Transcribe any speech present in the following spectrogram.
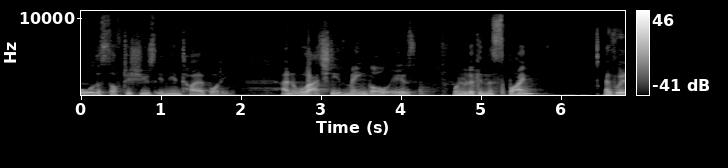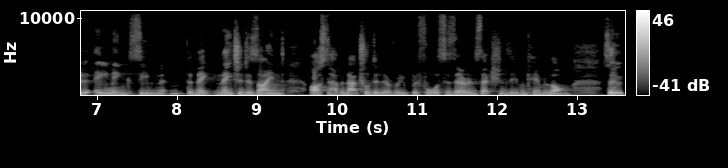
all the soft tissues in the entire body. And well, actually, the main goal is when we look in the spine, if we're aiming, see, the na- nature designed us to have a natural delivery before cesarean sections even came along. So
